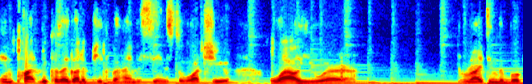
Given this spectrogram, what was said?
in part because I got a peek behind the scenes to watch you while you were writing the book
